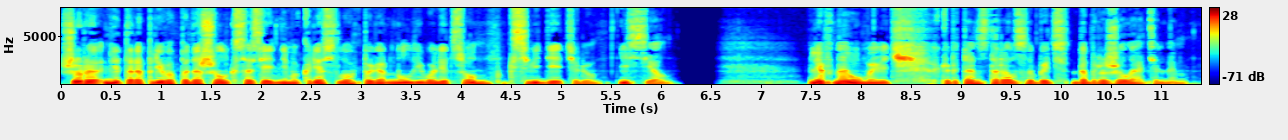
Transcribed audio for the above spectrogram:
Шура неторопливо подошел к соседнему креслу, повернул его лицом к свидетелю и сел. «Лев Наумович», — капитан старался быть доброжелательным, —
